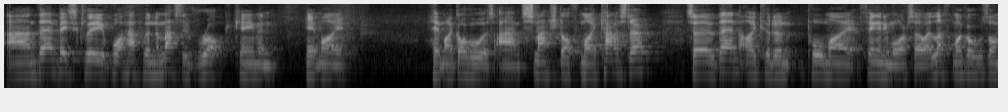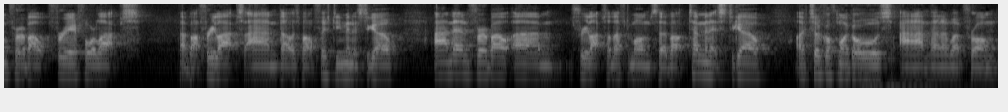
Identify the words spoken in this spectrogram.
And then basically what happened, a massive rock came and hit my hit my goggles and smashed off my canister. So then I couldn't pull my thing anymore. So I left my goggles on for about three or four laps, about three laps, and that was about 15 minutes to go. And then for about um, three laps I left them on, so about 10 minutes to go. I took off my goggles and then I went from,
